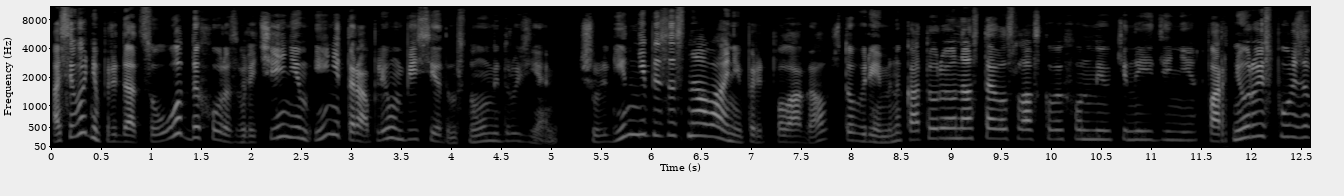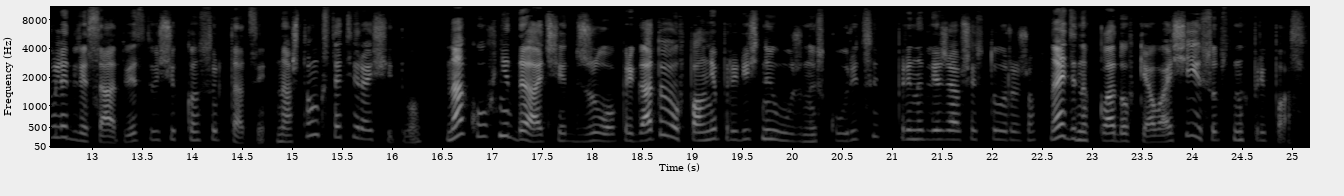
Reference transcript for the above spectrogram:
а сегодня предаться отдыху, развлечениям и неторопливым беседам с новыми друзьями. Шульгин не без оснований предполагал, что время, на которое он оставил Славского и фон Мюки наедине, партнеры использовали для соответствующих консультаций, на что он, кстати, рассчитывал. На кухне дачи Джо приготовил вполне приличный ужин из курицы, принадлежавшей сторожу, найденных в кладовке овощей и собственных припасов.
